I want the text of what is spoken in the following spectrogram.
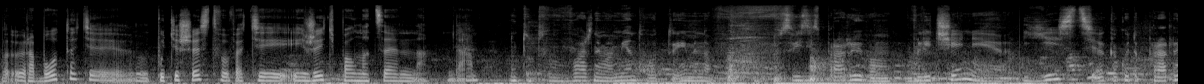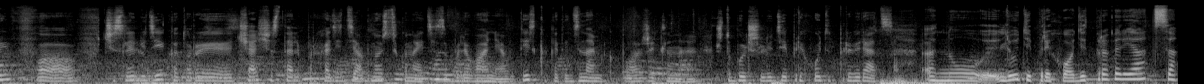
работать, э, путешествовать и, и жить полноценно. Да. Ну, тут важный момент вот именно в, связи с прорывом в лечении. Есть какой-то прорыв э, в числе людей, которые чаще стали проходить диагностику на эти заболевания. Вот есть какая-то динамика положительная, что больше людей приходят проверяться? Э, ну, люди приходят проверяться,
